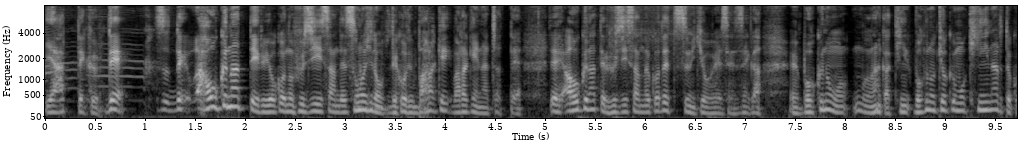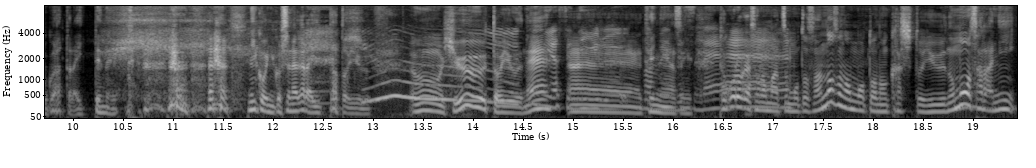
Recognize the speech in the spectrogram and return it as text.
やってくる。でで青くなっている横の藤井さんでその日のディングばらけばらけになっちゃって。で青くなってる藤井さんの横で堤恭平先生が「え僕のももうなんか気僕の曲も気になるとこがあったら言ってね」っ てニコニコしながら言ったという。うん、ヒューというね。手に汗握るえところがその松本さんのその元の歌詞というのもさらに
